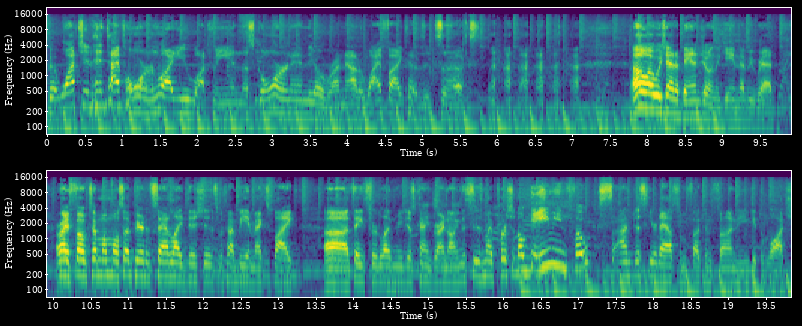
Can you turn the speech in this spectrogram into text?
Quit watching hentai porn while you watch me in the scorn, and you'll run out of Wi-Fi because it sucks. oh, I wish I had a banjo in the game. That'd be rad. All right, folks, I'm almost up here to the satellite dishes with my BMX bike. Uh, thanks for letting me just kind of grind on. This is my personal gaming, folks. I'm just here to have some fucking fun, and you get to watch,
